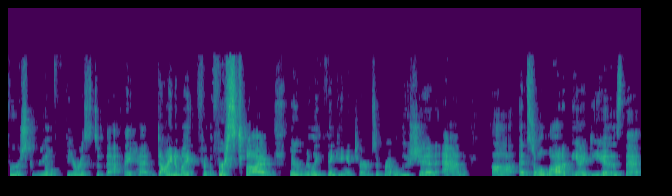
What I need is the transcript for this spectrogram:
first real theorists of that. They had dynamite for the first time. They were really thinking in terms of revolution. And uh, and so a lot of the ideas that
